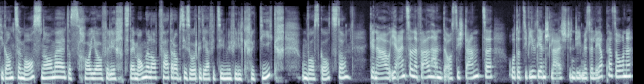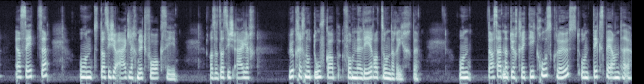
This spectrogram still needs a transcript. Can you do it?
Die ganzen Massnahmen, das kann ja vielleicht den Mangel abfedern, aber sie sorgen ja für ziemlich viel Kritik. Um was geht es da? Genau. In einzelnen Fällen haben die Assistenzen oder Zivildienstleistende müssen Lehrpersonen ersetzen. Und das ist ja eigentlich nicht vorgesehen. Also das ist eigentlich wirklich nur die Aufgabe von einem Lehrer zu unterrichten. Und das hat natürlich Kritik ausgelöst und die Experten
